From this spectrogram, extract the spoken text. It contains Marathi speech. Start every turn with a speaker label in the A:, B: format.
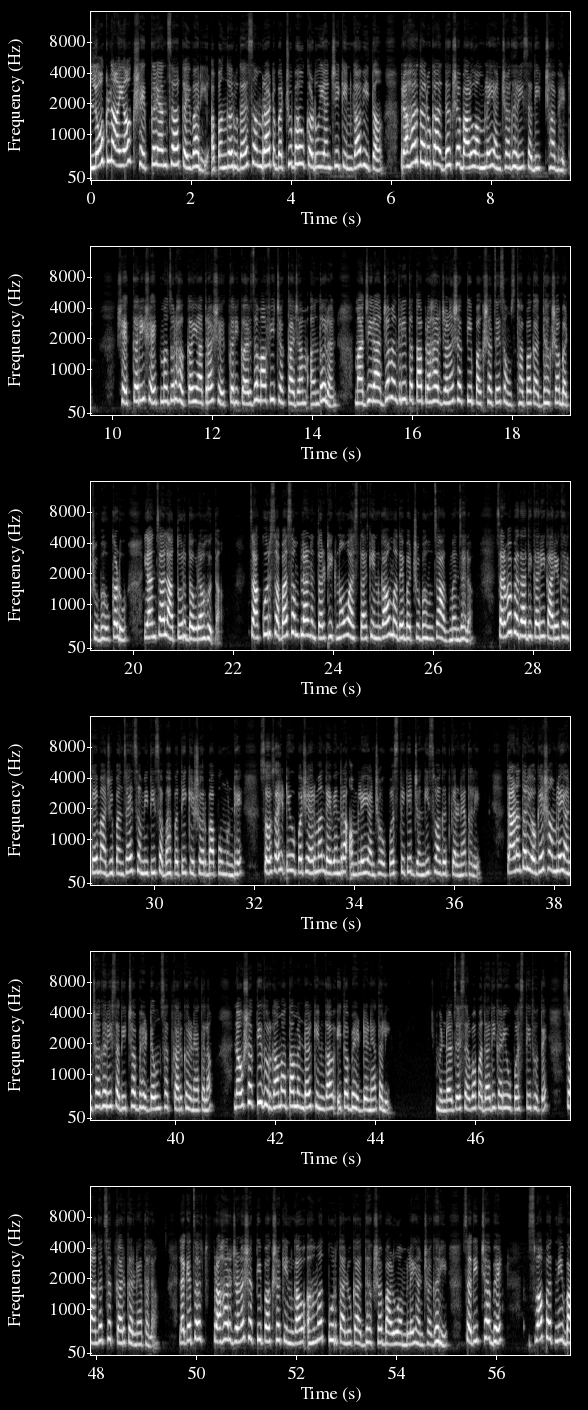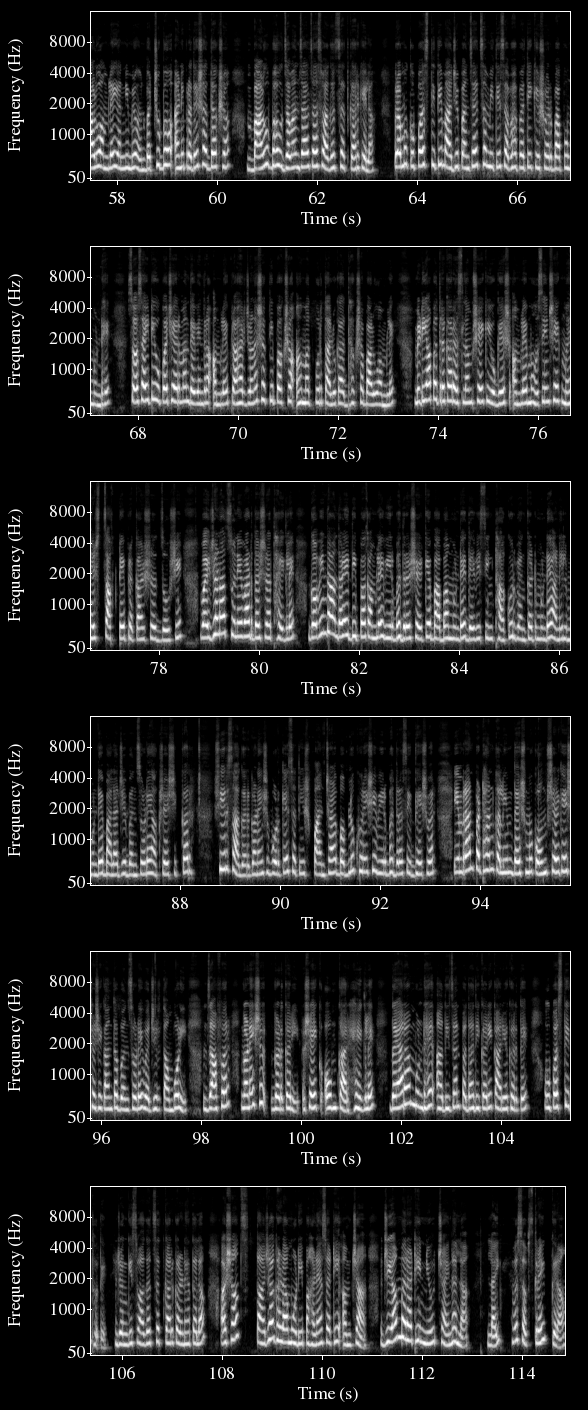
A: लोकनायक शेतकऱ्यांचा कैवारी अपंग हृदय सम्राट बच्चूभाऊ कडू यांची किनगाव इथं प्रहार तालुका अध्यक्ष बाळू आमले यांच्या घरी सदिच्छा भेट. शेतकरी शेतमजूर हक्क यात्रा शेतकरी कर्जमाफी चक्काजाम आंदोलन माजी राज्यमंत्री तथा प्रहार जनशक्ती पक्षाचे संस्थापक अध्यक्ष बच्चूभाऊ कडू यांचा लातूर दौरा होता. चाकूर सभा संपल्यानंतर ठीक नऊ वाजता किनगावमध्ये बच्चूभाऊंचं आगमन झालं. सर्व पदाधिकारी कार्यकर्ते माजी पंचायत समिती सभापती किशोर बापू मुंढे सोसायटी उपचेअरमन देवेंद्र आंबले यांच्या उपस्थितीत जंगी स्वागत करण्यात आले. त्यानंतर योगेश आंबले यांच्या घरी सदिच्छा भेट देऊन सत्कार करण्यात आला. नवशक्ती दुर्गामाता मंडळ किनगाव इथं भेट देण्यात आली. मंडळचे सर्व पदाधिकारी उपस्थित होते. स्वागत सत्कार करण्यात आला. लगेचच प्रहार जनशक्ती पक्ष किनगाव अहमदपूर तालुका अध्यक्ष बाळू आंबले यांच्या घरी सदिच्छा भेट स्वपत्नी बाळू आंबले यांनी मिळून बच्चूभाऊ आणि प्रदेशाध्यक्ष बाळूभाऊ जवंजाळचा स्वागत सत्कार केला. प्रमुख उपस्थिती माजी पंचायत समिती सभापती किशोर बापू मुंढे सोसायटी उपचेअरमन देवेंद्र अमले प्रहार जनशक्ती पक्ष अहमदपूर तालुका अध्यक्ष बाळू अमले मीडिया पत्रकार असलम शेख योगेश अमले मोहसिन शेख महेश चाकटे प्रकाश जोशी वैजनाथ सुनेवाड दशरथ हैगले गोविंद आंधळे दीपक अमले वीरभद्र शेळके बाबा मुंडे देवीसिंग ठाकूर व्यंकट मुंडे अनिल मुंडे बालाजी बनसोडे अक्षय शिक्कर क्षीरसागर गणेश बोडके सतीश पांचाळ बबलू खुरेशी वीरभद्र सिद्धेश्वर इम्रान पठाण कलीम देशमुख ओम शेळके शशिकांत बनसोडे वजीर तांबोळी जाफर गणेश गडकरी शेख ओमकार हेगले दयाराम मुंढे आदीजन पदाधिकारी कार्यकर्ते उपस्थित होते. जंगी स्वागत सत्कार करण्यात आला. अशाच ताज्या घडामोडी पाहण्यासाठी आमच्या जियाम मराठी न्यूज चॅनलला लाईक व सबस्क्राईब करा.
